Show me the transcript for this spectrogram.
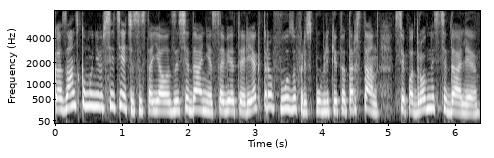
Казанском университете состоялось заседание Совета ректоров вузов Республики Татарстан. Все подробности далее.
